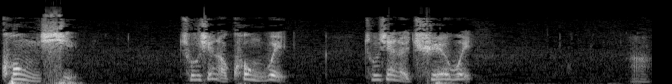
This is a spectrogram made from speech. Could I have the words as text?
空隙，出现了空位。出现了缺位，啊，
